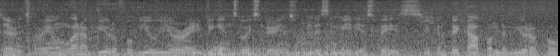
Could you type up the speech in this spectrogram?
territory. And what a beautiful view you already begin to experience from this immediate space. You can pick up on the beautiful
